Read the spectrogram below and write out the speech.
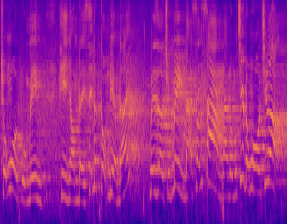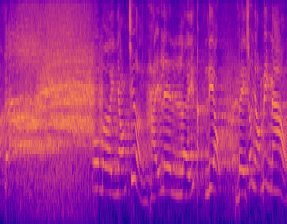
chỗ ngồi của mình thì nhóm đấy sẽ được cộng điểm đấy. Bây giờ chúng mình đã sẵn sàng là đồng một chiếc đồng hồ chưa? Dạ. Cô mời nhóm trưởng hãy lên lấy vật liệu về cho nhóm mình nào.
